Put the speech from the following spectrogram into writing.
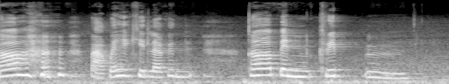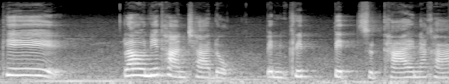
ก็ฝากไว้ให้คิดแล้วกัน ก็เป็นคลิปที่เล่านิทานชาดกเป็นคลิปปิดสุดท้ายนะคะ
